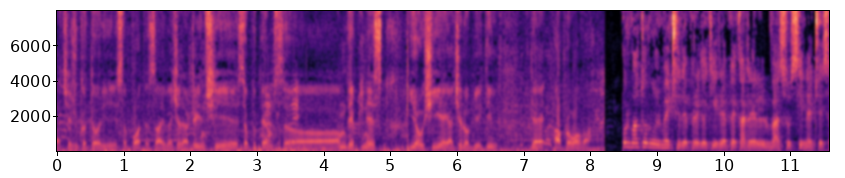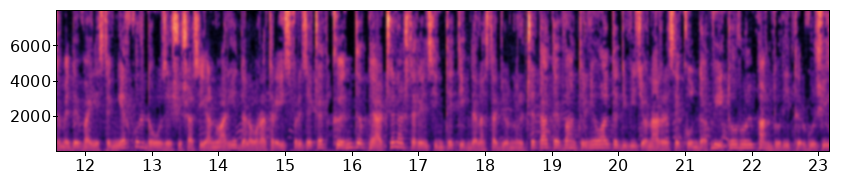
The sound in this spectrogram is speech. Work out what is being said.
acești jucători să poată să aibă același ritm și să putem să îndeplinesc eu și ei acel obiectiv de a promova. Următorul meci de pregătire pe care îl va susține CSM Deva este miercuri 26 ianuarie de la ora 13, când pe același teren sintetic de la stadionul Cetate va întâlni o altă divizionară secundă, viitorul Pandurii Târgu Jiu.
